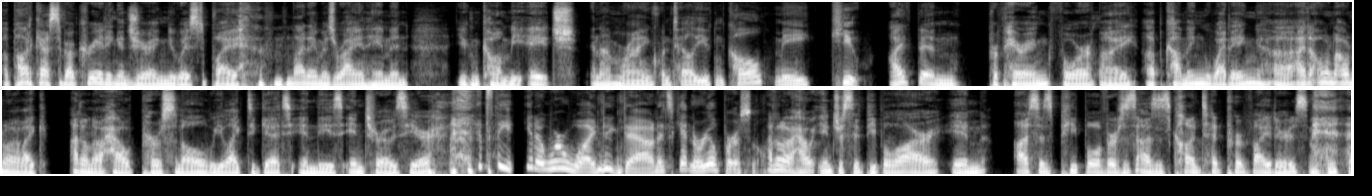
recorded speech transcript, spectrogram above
a podcast about creating and sharing new ways to play. My name is Ryan Heyman. You can call me H. And I'm Ryan Quintel. You can call me Q. I've been preparing for my upcoming wedding. Uh, I don't, I don't know, like I don't know how personal we like to get in these intros here. it's the, you know, we're winding down. It's getting real personal. I don't know how interested people are in us as people versus us as content providers.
